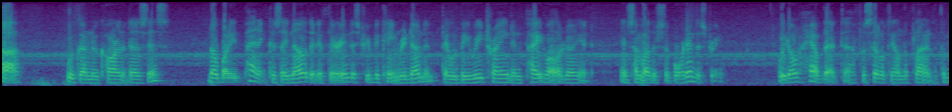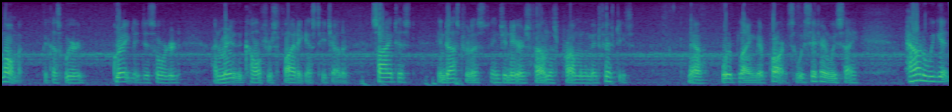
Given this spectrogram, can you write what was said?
uh, we've got a new car that does this, nobody'd panic because they know that if their industry became redundant, they would be retrained and paid while they're doing it in some other support industry. We don't have that uh, facility on the planet at the moment because we're greatly disordered and many of the cultures fight against each other. Scientists, industrialists, engineers found this problem in the mid 50s. Now, we're playing their part. So we sit here and we say, how do we get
